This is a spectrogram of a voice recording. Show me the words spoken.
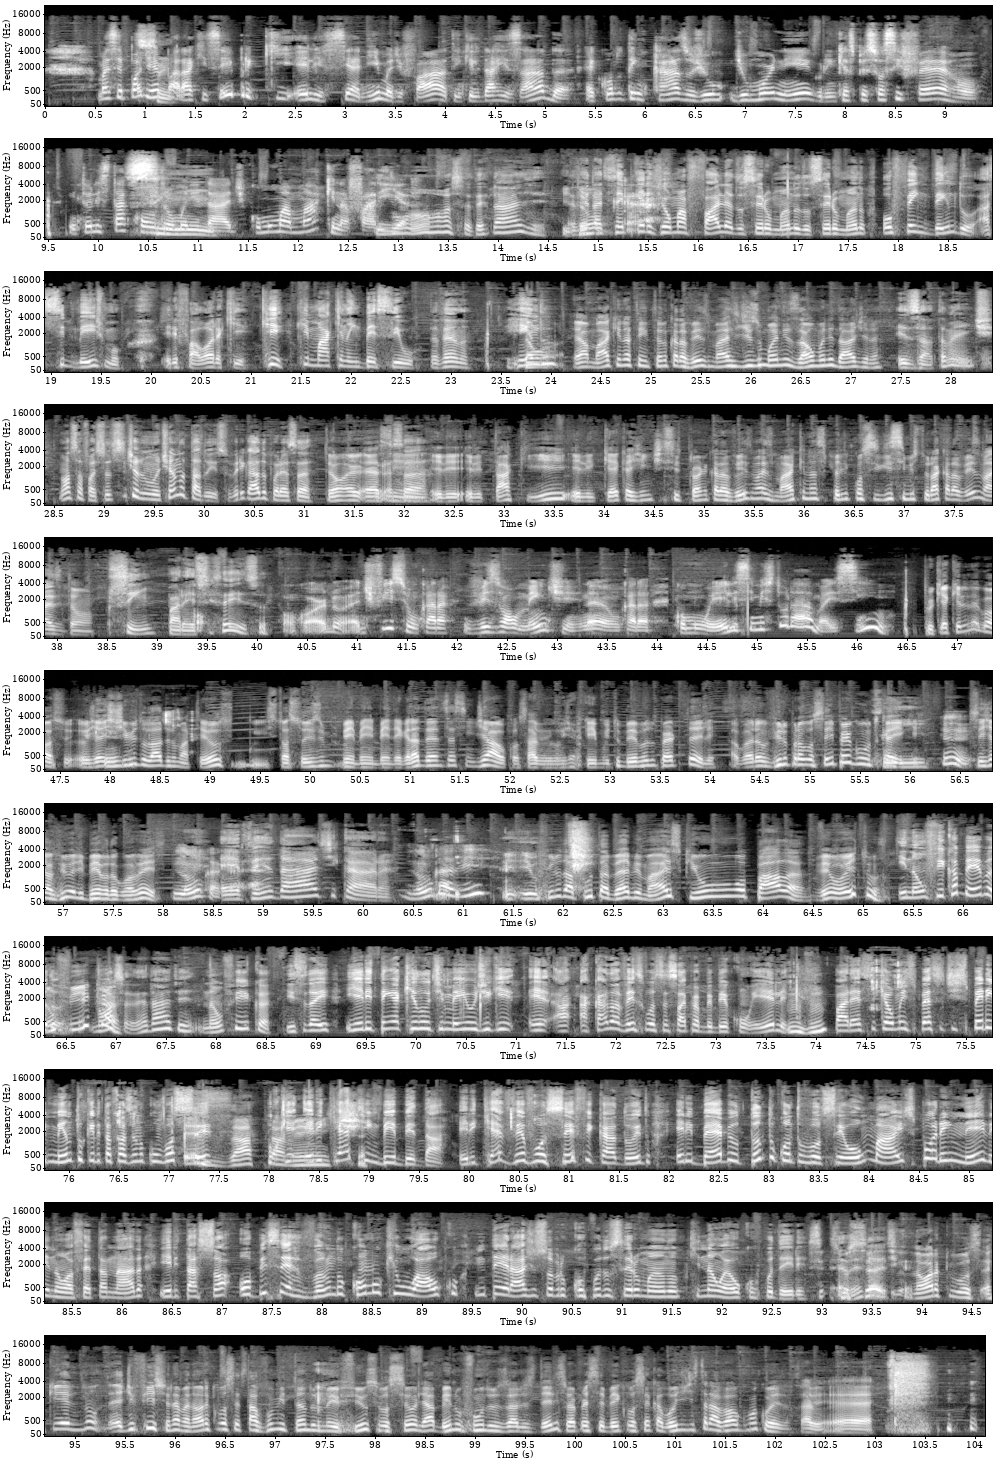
Mas você pode Sim. reparar que sempre que ele se anima de fato, em que ele dá risada, é quando tem casos de hum- de humor negro, em que as pessoas se ferram. Então ele está contra Sim. a humanidade, como uma máquina faria. Nossa, é verdade. é Então, verdade. Sempre que ele vê uma falha do ser humano, do ser humano ofendendo a si mesmo, ele fala: olha aqui, que, que máquina imbecil, tá vendo? Rindo. Então, é a máquina tentando cada vez mais desumanizar a humanidade, né? Exatamente. Nossa, faz todo sentido. Eu não tinha notado isso. Obrigado por essa. Então, é, é Por assim, essa- ele, ele tá aqui, ele quer que a gente se torne cada vez mais máquinas pra ele conseguir se misturar cada vez mais, então... Sim, parece ser isso. Concordo. É difícil um cara visualmente, né? Um cara como ele se misturar, mas sim. Porque é aquele negócio, eu já estive do lado do Matheus em situações bem, bem, bem degradantes, assim, de álcool, sabe? Eu já fiquei muito bêbado perto dele. Agora eu viro pra você e pergunto, Kaique, Hum, você já viu ele bêbado alguma vez? nunca. É cara. verdade, cara. Nunca vi. E, e o filho da puta bebe mais que um Opala V8. E não fica bêbado. Não fica. Nossa, é verdade. Não fica. Isso daí. E ele tem aquilo de meio de que é, a, a cada vez que você sai pra beber com ele, Uhum. parece que é uma espécie de experimento que ele tá fazendo com você. Exatamente. Porque ele quer te embebedar. Ele quer ver você ficar doido. Ele bebe o tanto quanto você ou mais, porém nele não afeta nada. E ele tá só observando como que o álcool interage sobre o corpo do ser humano, que não é o corpo dele. Se, se É você, verdade, na hora que você. É que ele não, é difícil, né? Mas na hora que você tá vomitando no meio-fio, se você olhar bem no fundo dos olhos dele, você vai perceber que você acabou de destravar alguma coisa, sabe? É,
